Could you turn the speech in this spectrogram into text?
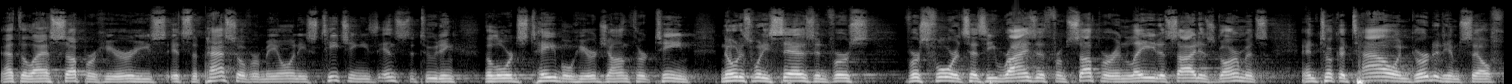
at the Last Supper here. He's, it's the Passover meal, and he's teaching, he's instituting the Lord's table here, John 13. Notice what he says in verse, verse 4. It says, He riseth from supper and laid aside his garments and took a towel and girded himself.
